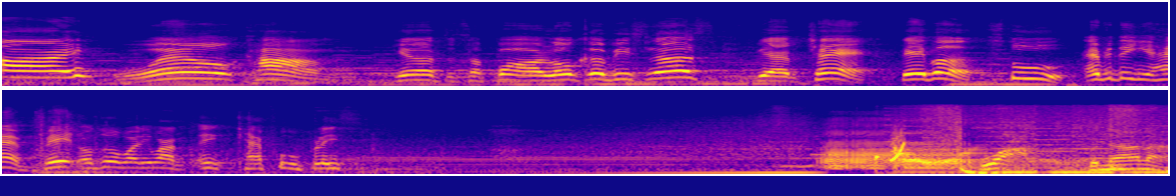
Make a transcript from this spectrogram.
Hi! Welcome. Here to support our local business. We have chair, table, stool, everything you have. Bed also what you want. Hey, careful please. Wow, banana.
